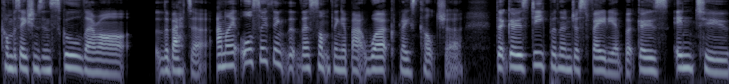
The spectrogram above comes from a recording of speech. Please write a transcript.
conversations in school there are, the better. And I also think that there's something about workplace culture that goes deeper than just failure, but goes into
